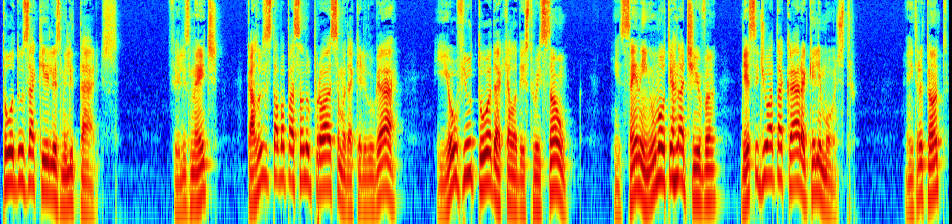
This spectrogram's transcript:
todos aqueles militares. Felizmente, Carlos estava passando próximo daquele lugar e ouviu toda aquela destruição, e sem nenhuma alternativa, decidiu atacar aquele monstro. Entretanto,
